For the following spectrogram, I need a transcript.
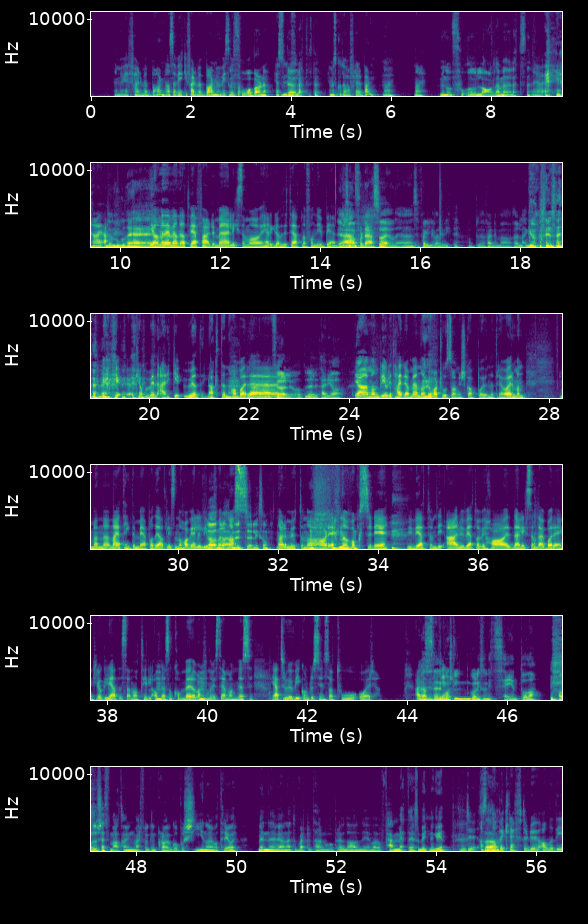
Nei, men vi er ferdig med barn. Altså, vi er ikke ferdig med barn, men vi skal få få barn, ja. Jeg synes- Det er det letteste. ja, Men skal du ha flere barn? Nei. Nei. Men å, få, å lage dem er det letteste. Ja, ja. ja. Det er det er Ja, men jeg mener at vi er ferdig med liksom å, hele graviditeten og få nye babyer Ja, og sånn. for deg så er jo det selvfølgelig veldig viktig. At du er ferdig med å ødelegge kroppen din. Jeg Kroppen min er ikke ødelagt. Den har bare du føler jo at du er litt herja. Ja, man blir jo litt herja med når du har to svangerskap på under tre år, men Men eh, nei, jeg tenkte mer på det at liksom, nå har vi hele livet Ja, foran oss. ute, liksom. Nå er de ute, nå, har de, nå vokser de. Vi vet hvem de er, vi vet hva vi har. Det er, liksom, det er bare egentlig å glede seg nå til alt Mm. det som kommer. Og i hvert fall når vi ser Magnus. Jeg tror jo vi kommer til å synes at to år er Jeg ganske det går, går liksom litt seint òg, da. Hadde jo sett for meg at han i hvert fall kunne klare å gå på ski når han var tre år. Men eh, vi har nettopp vært ute her nå og prøvd. da Det var jo fem meter, så begynte han å grine. Du, altså, Så- nå bekrefter du alle de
